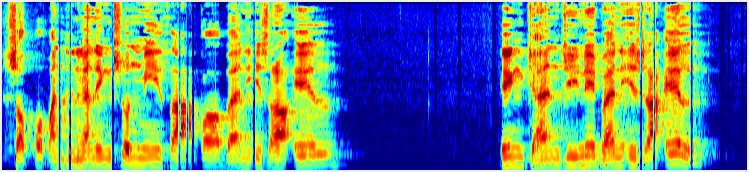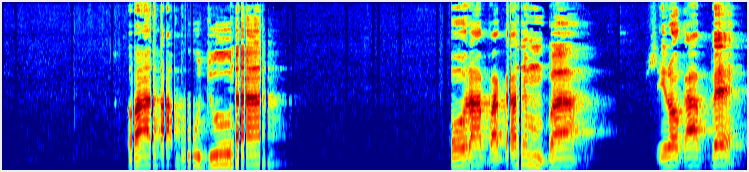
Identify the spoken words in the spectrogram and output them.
sapa panjenengan ingsun mitsaqa bani Israil? Ing janjine bani Israil. La buduna ora bakal nyembah sira kabeh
